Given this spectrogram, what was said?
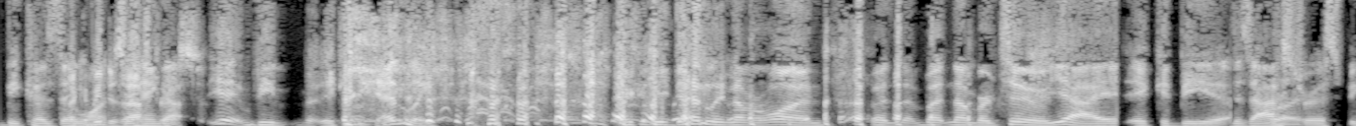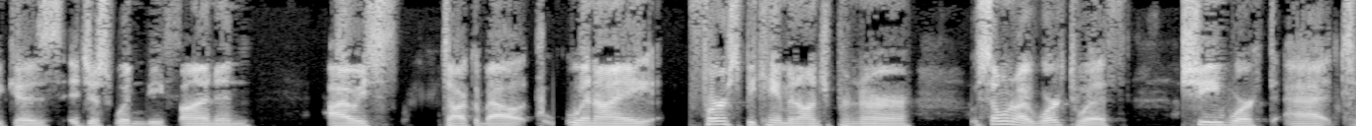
because they want to hang out. Yeah, it, be, it can be deadly. it could be deadly, number one. But, but number two, yeah, it, it could be disastrous right. because it just wouldn't be fun. And I always talk about when I first became an entrepreneur, someone I worked with, she worked at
